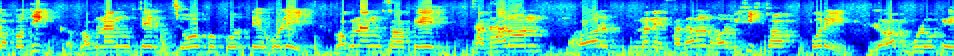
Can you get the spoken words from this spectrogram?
ততোধিক ভগ্নাংশের যোগ করতে হলে ভগ্নাংশকে সাধারণ হর মানে সাধারণ হর বিশিষ্ট করে লবগুলোকে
